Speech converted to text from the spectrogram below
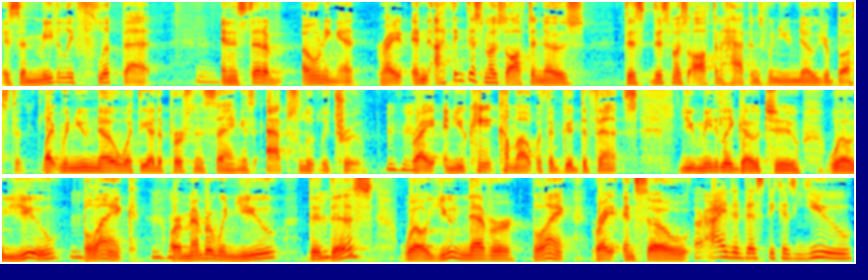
is to immediately flip that, Mm. and instead of owning it, right? And I think this most often knows. This, this most often happens when you know you're busted. Like when you know what the other person is saying is absolutely true, mm-hmm. right? And you can't come up with a good defense. You immediately go to, well, you mm-hmm. blank. Mm-hmm. Or remember when you did this? Well, you never blank, right? And so or I did this because you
